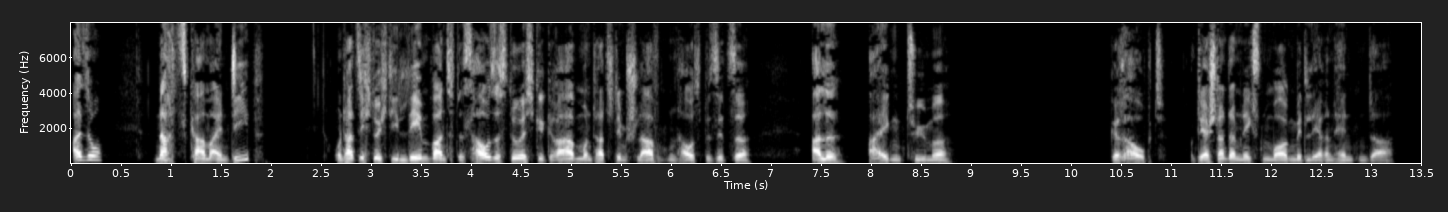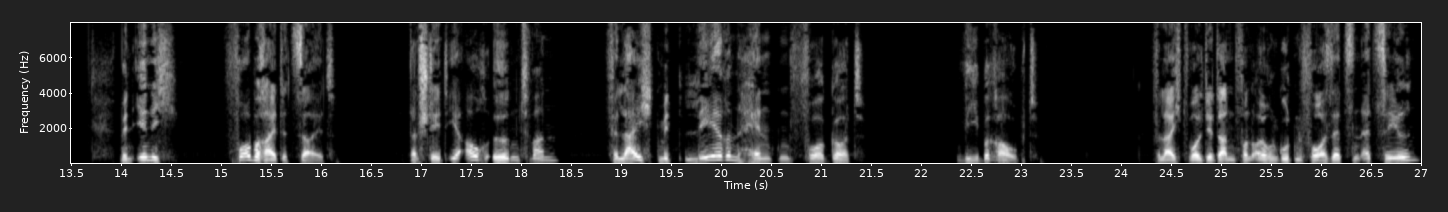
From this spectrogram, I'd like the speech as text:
Also, nachts kam ein Dieb und hat sich durch die Lehmwand des Hauses durchgegraben und hat dem schlafenden Hausbesitzer alle Eigentümer geraubt. Und der stand am nächsten Morgen mit leeren Händen da. Wenn ihr nicht vorbereitet seid, dann steht ihr auch irgendwann vielleicht mit leeren Händen vor Gott, wie beraubt. Vielleicht wollt ihr dann von euren guten Vorsätzen erzählen?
